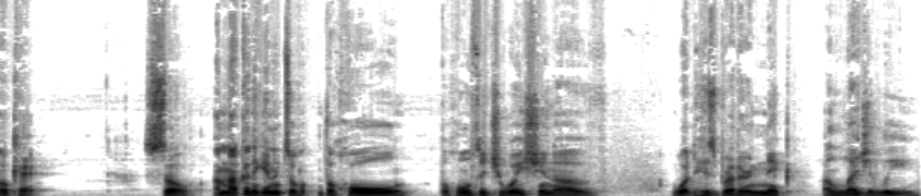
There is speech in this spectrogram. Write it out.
Okay, so I'm not going to get into the whole the whole situation of what his brother Nick allegedly,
